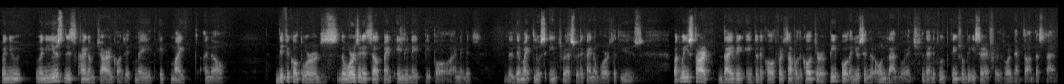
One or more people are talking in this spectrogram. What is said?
when you when you use this kind of jargons, it may it might I know difficult words. The words in itself might alienate people. I mean, it's they, they might lose interest with the kind of words that you use. But when you start diving into the cult, for example, the culture of people and using their own language, then it will things will be easier for, for them to understand.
